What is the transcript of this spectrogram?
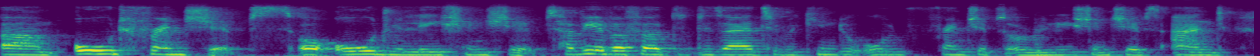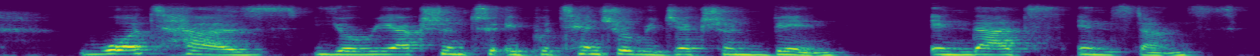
um, old friendships or old relationships? Have you ever felt the desire to rekindle old friendships or relationships? And what has your reaction to a potential rejection been in that instance?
